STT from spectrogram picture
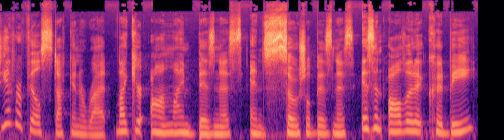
Do you ever feel stuck in a rut, like your online business and social business isn't all that it could be?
